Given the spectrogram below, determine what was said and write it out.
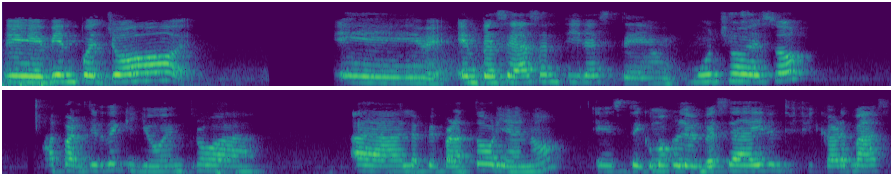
Eh, bien, pues yo eh, empecé a sentir este, mucho eso a partir de que yo entro a, a la preparatoria, ¿no? Este, como que lo empecé a identificar más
